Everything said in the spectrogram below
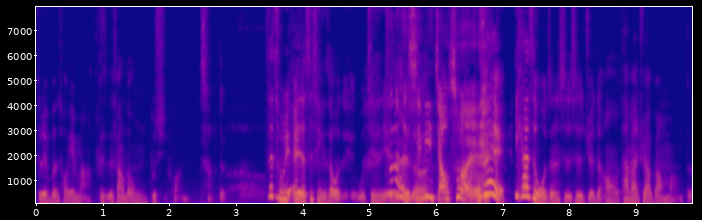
这边不能抽烟嘛，可是房东不喜欢什么的。在处理 A 的事情的时候，我我其实也真的很心力交瘁欸。对，一开始我真实是觉得，哦，他蛮需要帮忙的。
